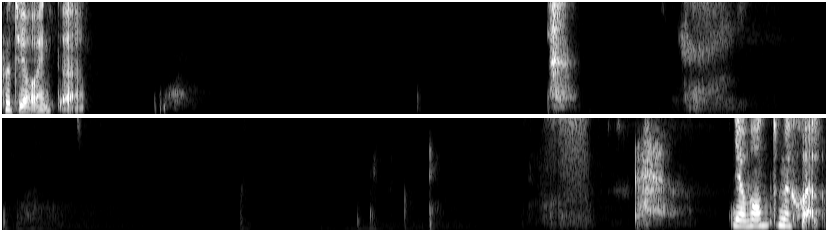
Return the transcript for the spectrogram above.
För att jag inte Jag var inte mig själv.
